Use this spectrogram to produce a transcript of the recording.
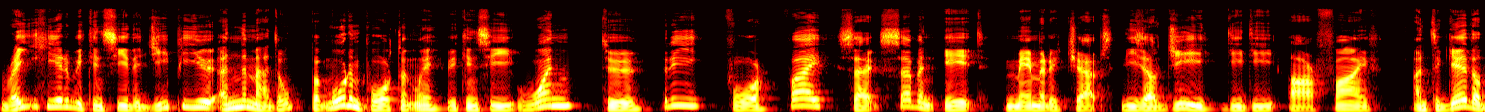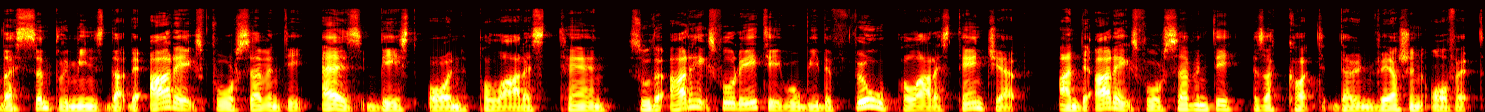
Right here we can see the GPU in the middle, but more importantly we can see 1, 2, 3, 4, 5, 6, 7, 8 memory chips. These are GDDR5. And together this simply means that the RX 470 is based on Polaris 10. So the RX 480 will be the full Polaris 10 chip and the RX 470 is a cut down version of it.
